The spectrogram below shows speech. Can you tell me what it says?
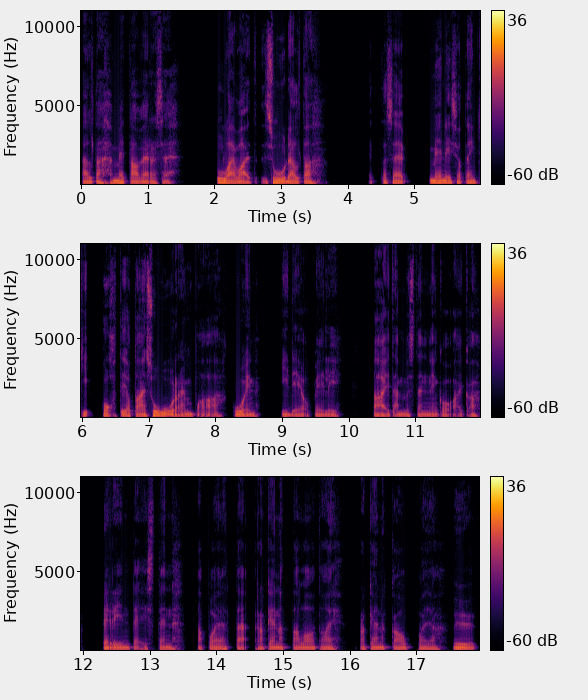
tältä metaverse tulevaisuudelta, että se menisi jotenkin kohti jotain suurempaa kuin videopeli tai tämmöisten niin kuin aika perinteisten tapoja, että rakenna talo tai rakenna kauppa ja myy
